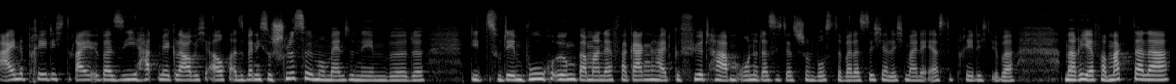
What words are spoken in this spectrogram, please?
eine Predigtreihe über sie hat mir, glaube ich, auch, also wenn ich so Schlüsselmomente nehmen würde, die zu dem Buch irgendwann mal in der Vergangenheit geführt haben, ohne dass ich das schon wusste, war das sicherlich meine erste Predigt über Maria von Magdala.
